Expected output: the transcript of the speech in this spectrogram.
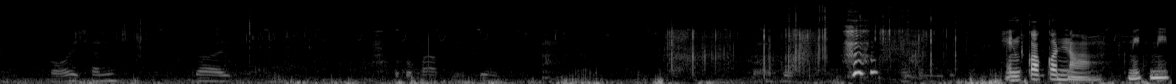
ๆ ขอให้ฉันได้สุขภาพดีขึ้น เห็นกอกนองนิดนิด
